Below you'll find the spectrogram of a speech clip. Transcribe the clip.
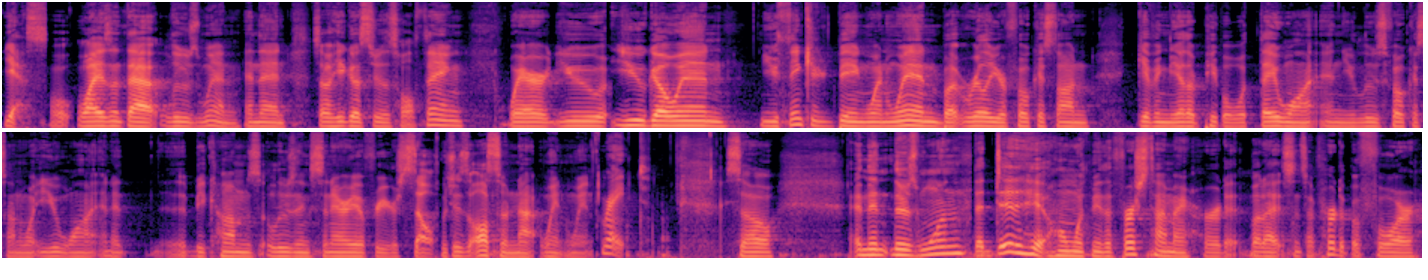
Yes. Well, why isn't that lose-win? And then so he goes through this whole thing where you you go in, you think you're being win-win, but really you're focused on giving the other people what they want and you lose focus on what you want and it, it becomes a losing scenario for yourself which is also not win-win Right. so and then there's one that did hit home with me the first time i heard it but I, since i've heard it before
